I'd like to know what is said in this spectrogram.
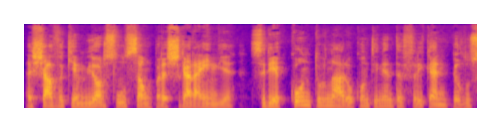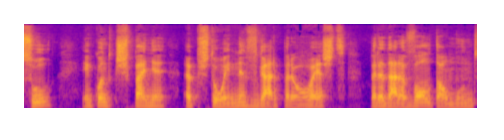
achava que a melhor solução para chegar à Índia seria contornar o continente africano pelo sul, enquanto que Espanha apostou em navegar para o oeste para dar a volta ao mundo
